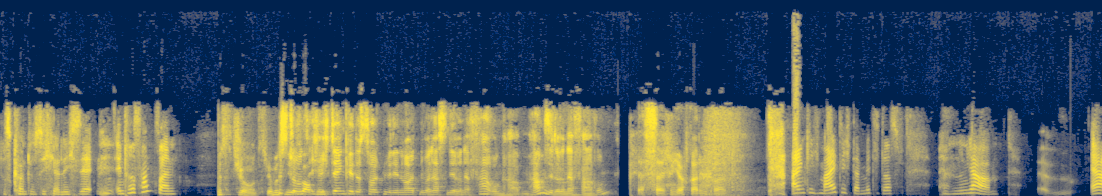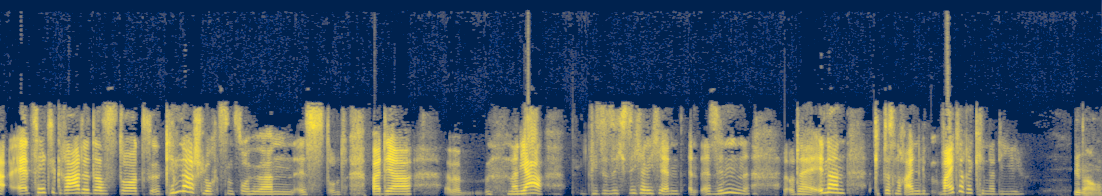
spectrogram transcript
Das könnte sicherlich sehr interessant sein. Miss Jones, wir Miss müssen Jones, ich, ich denke, das sollten wir den Leuten überlassen, die darin Erfahrung haben. Haben Sie darin Erfahrung? Das habe ich mich auch gerade gefragt. Eigentlich meinte ich damit, dass, äh, nun ja, äh, er, er erzählte gerade, dass dort Kinderschluchzen zu hören ist und bei der, äh, na ja, wie Sie sich sicherlich ersinnen oder erinnern, gibt es noch einige weitere Kinder, die Genau.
